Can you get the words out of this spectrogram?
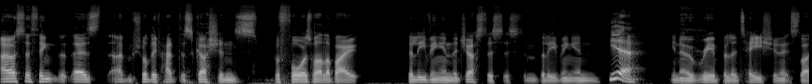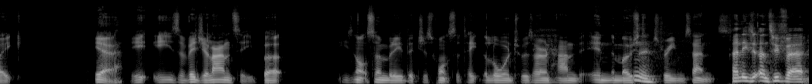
I also think that there's I'm sure they've had discussions before as well about believing in the justice system, believing in Yeah, you know rehabilitation. It's like, yeah, he's a vigilante, but he's not somebody that just wants to take the law into his own hand in the most Yeah. extreme sense. and he's and to be fair,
